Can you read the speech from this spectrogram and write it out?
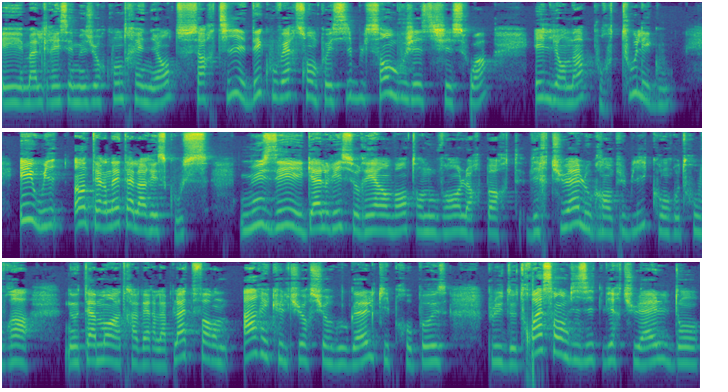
Et malgré ces mesures contraignantes, sorties et découvertes sont possibles sans bouger chez soi, et il y en a pour tous les goûts. Et oui, Internet à la rescousse. Musées et galeries se réinventent en ouvrant leurs portes virtuelles au grand public qu'on retrouvera notamment à travers la plateforme Art et Culture sur Google qui propose plus de 300 visites virtuelles dont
